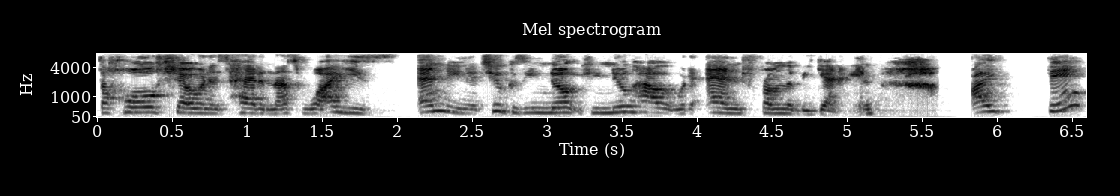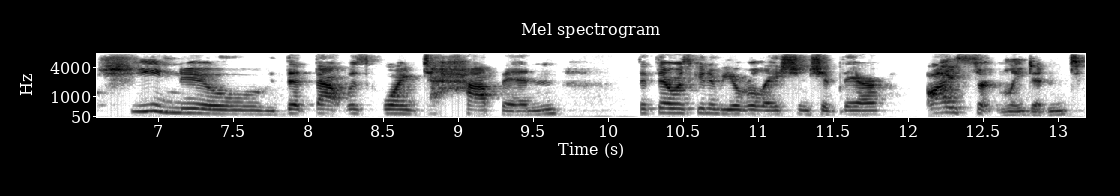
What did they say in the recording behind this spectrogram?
the whole show in his head, and that's why he's ending it too, because he know he knew how it would end from the beginning. I think he knew that that was going to happen, that there was going to be a relationship there. I certainly didn't.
